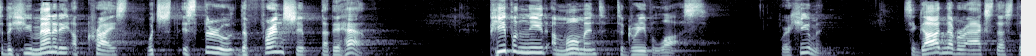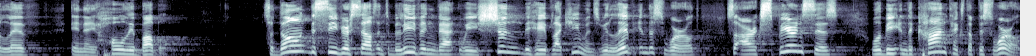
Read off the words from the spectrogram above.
to the humanity of Christ, which is through the friendship that they have. People need a moment to grieve loss. We're human. See, God never asked us to live in a holy bubble. So don't deceive yourselves into believing that we shouldn't behave like humans. We live in this world, so our experiences will be in the context of this world.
